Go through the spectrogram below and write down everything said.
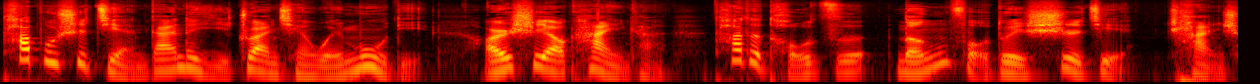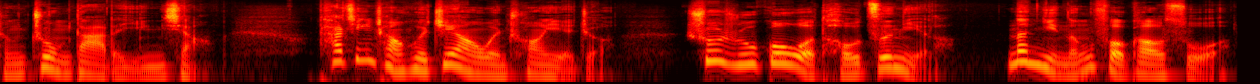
他不是简单的以赚钱为目的，而是要看一看他的投资能否对世界产生重大的影响。他经常会这样问创业者说：“如果我投资你了？”那你能否告诉我，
